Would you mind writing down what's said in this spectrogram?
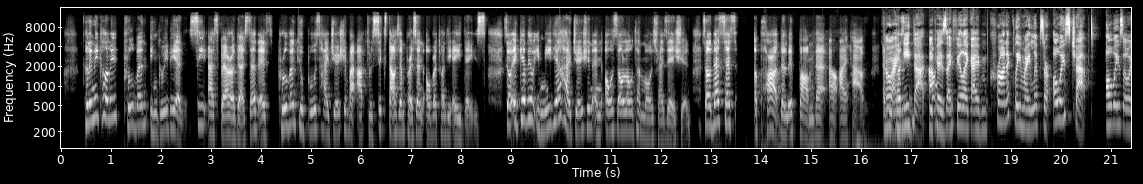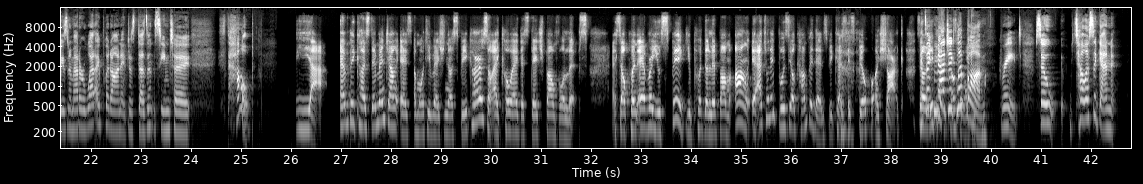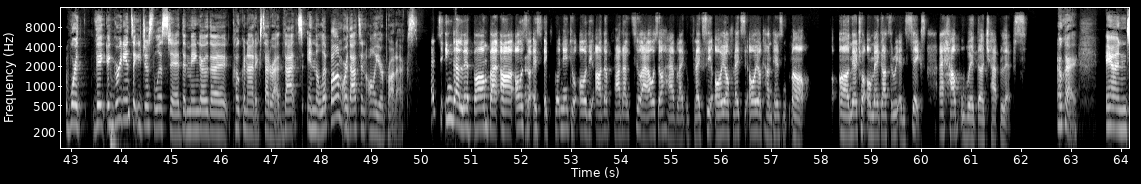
clinically proven ingredient sea asparagus that is proven to boost hydration by up to 6000% over 28 days so it gives you immediate hydration and also long-term moisturization so that sets apart the lip balm that uh, i have and oh i need that because i feel like i'm chronically my lips are always chapped always, always, no matter what I put on, it just doesn't seem to help. Yeah. And because Daymond John is a motivational speaker, so I call it the stage balm for lips. So whenever you speak, you put the lip balm on, it actually boosts your confidence because it's built for a shark. So it's like magic lip balm. Great. So tell us again, were the ingredients that you just listed, the mango, the coconut, etc., that's in the lip balm or that's in all your products? It's in the lip balm, but uh, also okay. it's extended to all the other products too. I also have like flexi oil. Flexi oil contains uh, uh, natural omega 3 and 6 and help with the chapped lips. Okay. And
